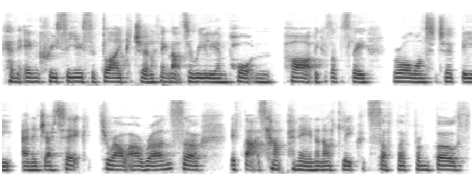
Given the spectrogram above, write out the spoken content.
can increase the use of glycogen. I think that's a really important part because obviously we're all wanting to be energetic throughout our run. So if that's happening, an athlete could suffer from both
